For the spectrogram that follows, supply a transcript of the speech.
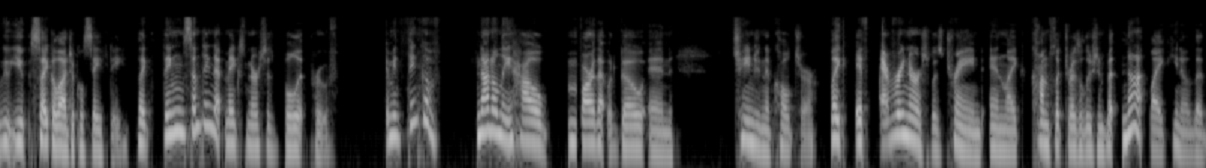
you, you psychological safety, like things, something that makes nurses bulletproof. I mean, think of not only how far that would go in changing the culture, like if every nurse was trained in like conflict resolution but not like you know the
